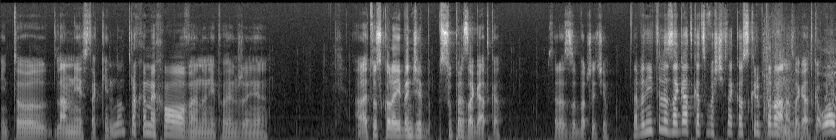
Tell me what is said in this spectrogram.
I to dla mnie jest takie, no trochę mechowe, no nie powiem, że nie. Ale tu z kolei będzie super zagadka. Zaraz zobaczycie. Nawet nie tyle zagadka, co właściwie taka skryptowana zagadka. Wow!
